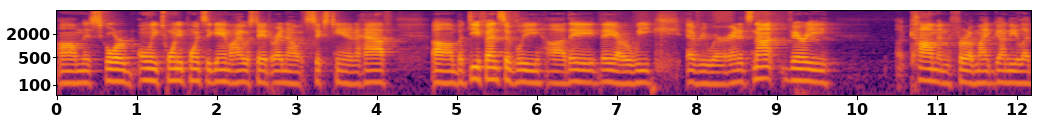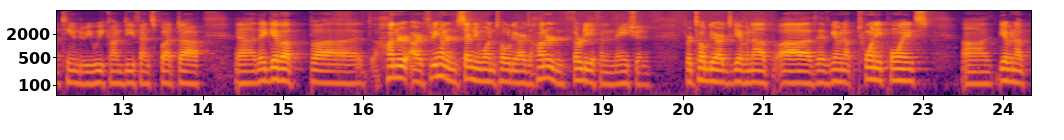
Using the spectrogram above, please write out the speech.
Um, they score only 20 points a game. Iowa State right now at 16 and a half. Um, but defensively, uh, they they are weak everywhere, and it's not very uh, common for a Mike Gundy led team to be weak on defense. But uh, uh, they give up uh, 100 or 371 total yards, 130th in the nation for total yards given up. Uh, they've given up 20 points, uh, given up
